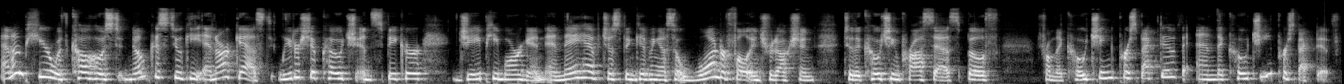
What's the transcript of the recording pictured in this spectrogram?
and I'm here with co-host Noam Kostucki and our guest, leadership coach and speaker JP Morgan. And they have just been giving us a wonderful introduction to the coaching process, both from the coaching perspective and the coachee perspective.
